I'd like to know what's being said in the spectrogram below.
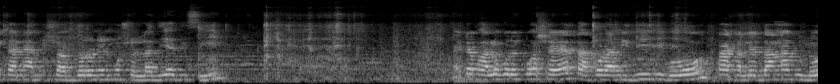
এখানে আমি সব ধরনের মশলা দিয়ে দিছি। এটা ভালো করে কষায় তারপর আমি দিয়ে দিব কাঁঠালের দানাগুলো।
